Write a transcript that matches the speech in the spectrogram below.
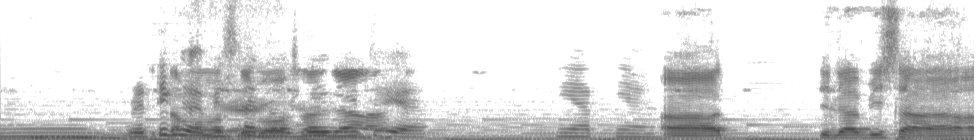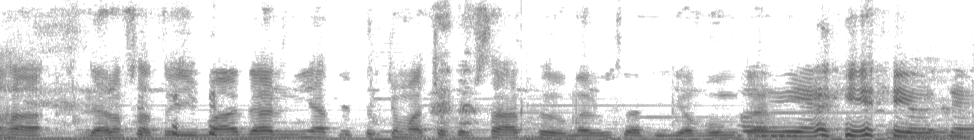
Hmm, berarti nggak bisa double gitu ya niatnya? Uh, tidak bisa dalam satu ibadah niat itu cuma cukup satu nggak bisa digabungkan. Oh iya iya, iya udah.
